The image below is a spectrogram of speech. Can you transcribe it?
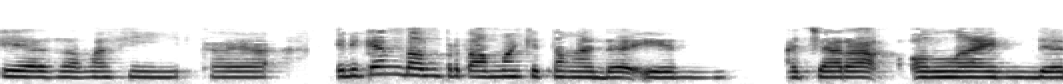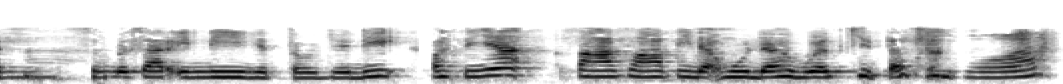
Iya sama sih. Kayak ini kan tahun pertama kita ngadain acara online dan sebesar ini gitu. Jadi pastinya sangat-sangat tidak mudah buat kita semua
